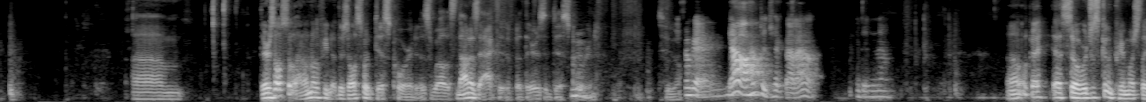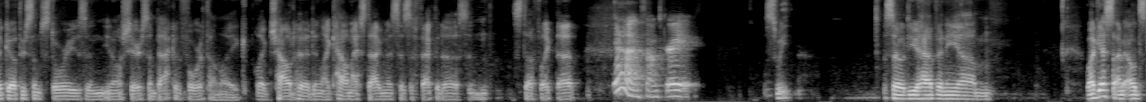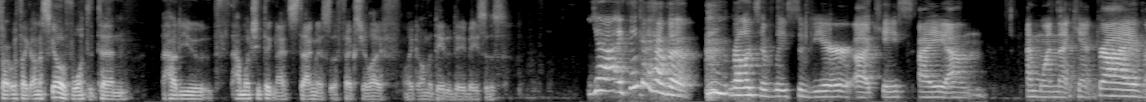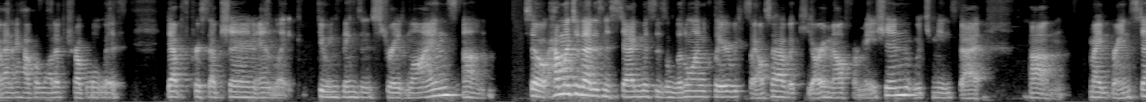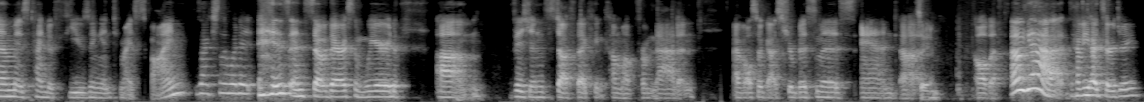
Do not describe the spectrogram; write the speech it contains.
Um, there's also I don't know if you know there's also a Discord as well. It's not as active, but there is a Discord too. Okay. Yeah, I'll have to check that out. I didn't know. Oh, okay. Yeah. So we're just gonna pretty much like go through some stories and you know share some back and forth on like like childhood and like how nystagmus has affected us and stuff like that. Yeah, sounds great. Sweet. So do you have any? um Well, I guess I, I would start with like on a scale of one to ten. How do you? How much you think nystagmus affects your life, like on the day to day basis? Yeah, I think I have a relatively severe uh, case. I um, I'm one that can't drive, and I have a lot of trouble with depth perception and like doing things in straight lines. Um, so how much of that is nystagmus is a little unclear because I also have a Chiari malformation, which means that um, my brainstem is kind of fusing into my spine is actually what it is. And so there are some weird um, vision stuff that can come up from that. And I've also got strabismus and uh, Same. all that. Oh yeah. Have you had surgery?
